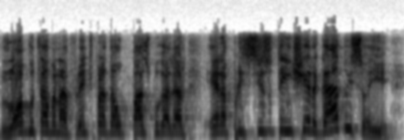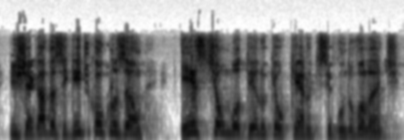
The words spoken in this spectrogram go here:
logo estava na frente para dar o passe para o Galhardo. Era preciso ter enxergado isso aí e chegado à seguinte conclusão: este é o modelo que eu quero de segundo volante.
